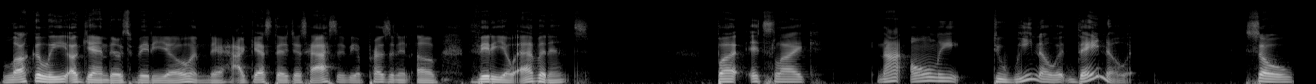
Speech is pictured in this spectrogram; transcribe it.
Luckily, again, there's video, and there, I guess there just has to be a president of video evidence. But it's like, not only do we know it, they know it. So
